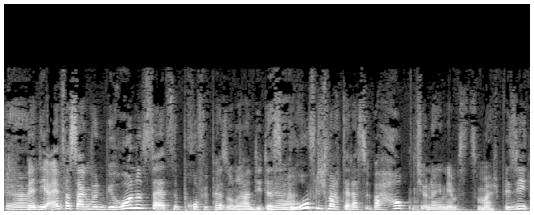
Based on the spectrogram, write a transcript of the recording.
ja. wenn die einfach sagen würden, wir holen uns da jetzt eine Profiperson ran, die das beruflich macht, der das überhaupt nicht unangenehm ist. Zum Beispiel sie.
